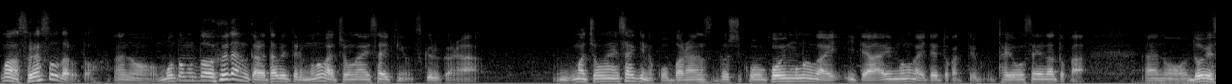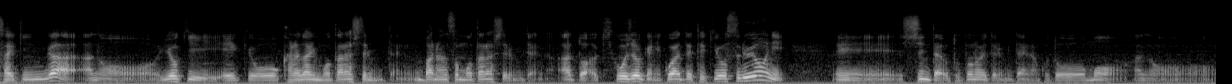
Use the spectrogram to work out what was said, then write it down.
まあそりゃそうだろうとあのもともと普段から食べてるものが腸内細菌を作るから、まあ、腸内細菌のこうバランスとしてこうこういうものがいてああいうものがいてとかっていう多様性だとかあのどういう細菌があの良き影響を体にもたらしてるみたいなバランスをもたらしてるみたいなあとは気候条件にこうやって適応するように、えー、身体を整えてるみたいなこともあの、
